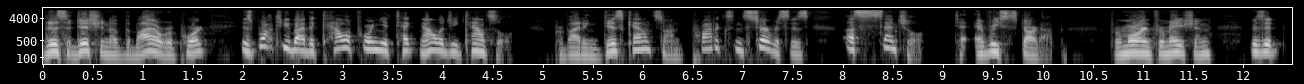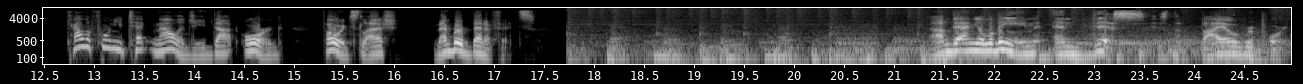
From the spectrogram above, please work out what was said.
This edition of the Bio Report is brought to you by the California Technology Council, providing discounts on products and services essential to every startup. For more information, visit californiatechnology.org forward slash member benefits. I'm Daniel Levine, and this is the Bio Report.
